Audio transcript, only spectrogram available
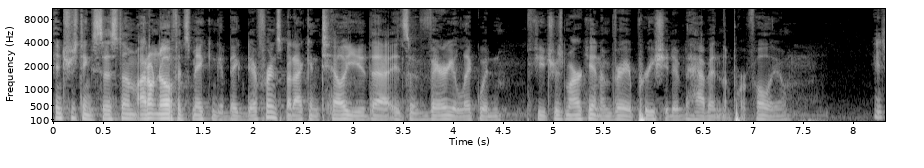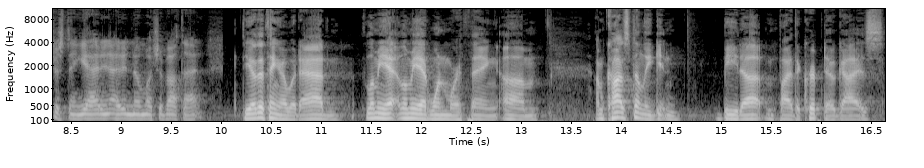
interesting system. I don't know if it's making a big difference, but I can tell you that it's a very liquid futures market, and I'm very appreciative to have it in the portfolio. Interesting. Yeah, I didn't, I didn't know much about that. The other thing I would add, let me let me add one more thing. Um, I'm constantly getting beat up by the crypto guys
